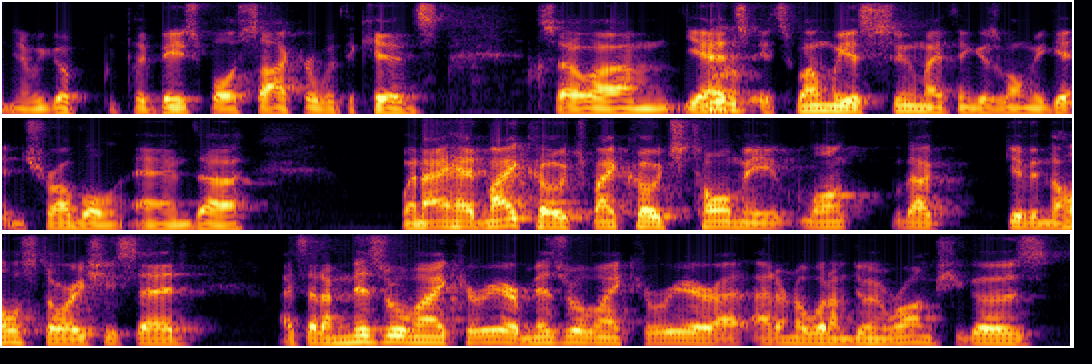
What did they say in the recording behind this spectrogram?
you know, we go, we play baseball, soccer with the kids. So, um, yeah, mm. it's, it's when we assume, I think, is when we get in trouble. And uh, when I had my coach, my coach told me long without giving the whole story, she said, I said, I'm miserable in my career, miserable in my career. I, I don't know what I'm doing wrong. She goes,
